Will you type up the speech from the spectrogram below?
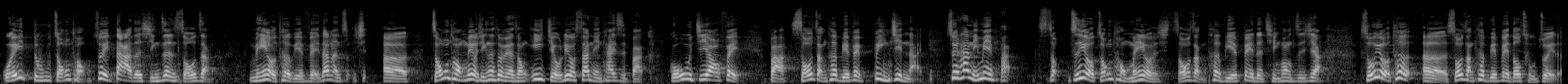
唯独总统最大的行政首长没有特别费。当然，呃，总统没有行政特别费，从一九六三年开始把国务机要费、把首长特别费并进来，所以它里面把只只有总统没有首长特别费的情况之下，所有特呃首长特别费都除罪了。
